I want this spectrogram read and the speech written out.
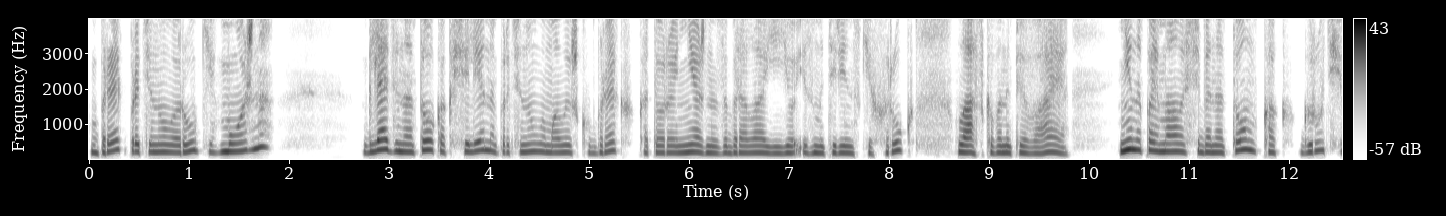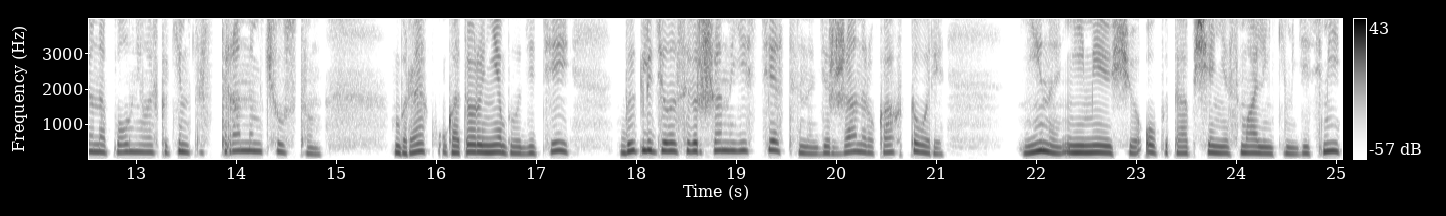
Брэк протянула руки. «Можно?» Глядя на то, как Селена протянула малышку Брэк, которая нежно забрала ее из материнских рук, ласково напевая, Нина поймала себя на том, как грудь ее наполнилась каким-то странным чувством. Брэк, у которой не было детей, выглядела совершенно естественно, держа на руках Тори. Нина, не имеющая опыта общения с маленькими детьми,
